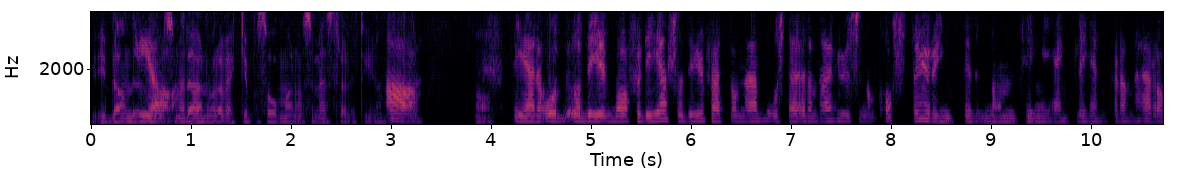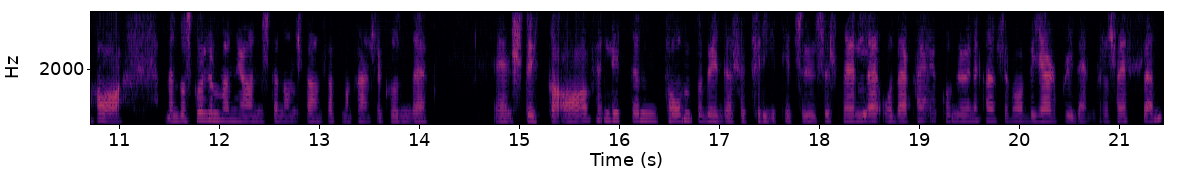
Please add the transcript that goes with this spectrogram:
ibland är det ja. någon som är där några veckor på sommaren och semestrar lite grann? Ja, Ja. Det är, och, och det, varför det är så, det är ju för att de här, bostäder, de här husen de kostar ju inte någonting egentligen för de här att ha. Men då skulle man ju önska någonstans att man kanske kunde eh, stycka av en liten tomt och bygga sig ett fritidshus istället. Och där kan ju kommunen kanske vara behjälplig i den processen.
